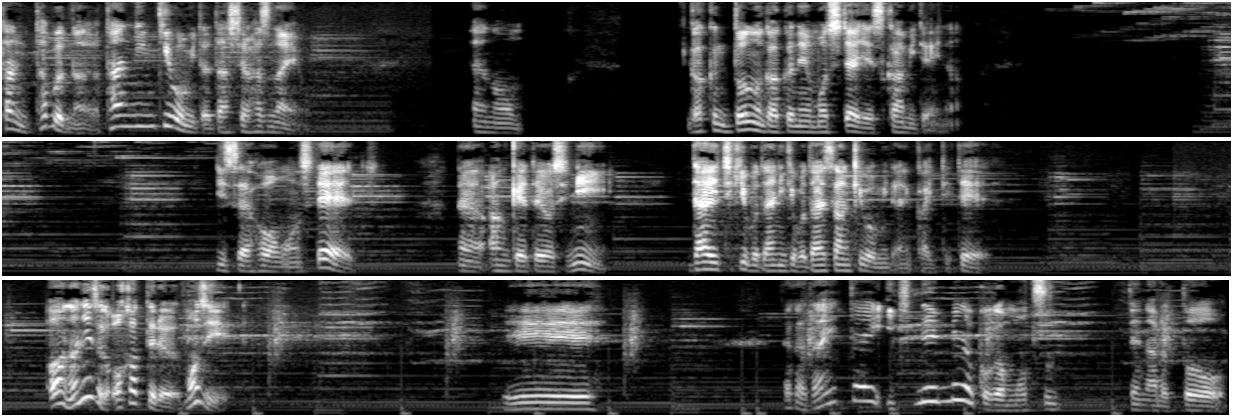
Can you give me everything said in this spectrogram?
多分、多分なんか担任希望みたいな出してるはずなんよ。あの、学、どの学年持ちたいですか？みたいな。実際訪問して、なんかアンケート用紙に、第1希望、第2希望、第3希望みたいに書いてて、あ、何ですか分かってるマジ？ええーだから大体1年目の子が持つってなると、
